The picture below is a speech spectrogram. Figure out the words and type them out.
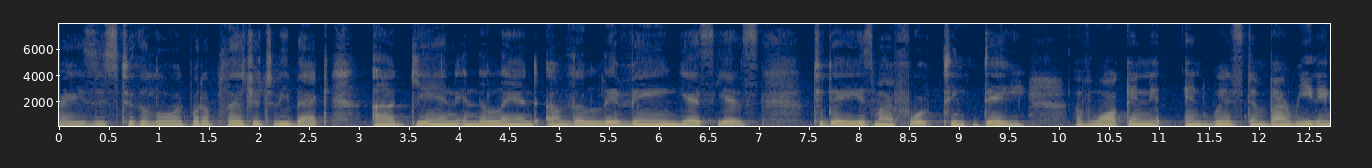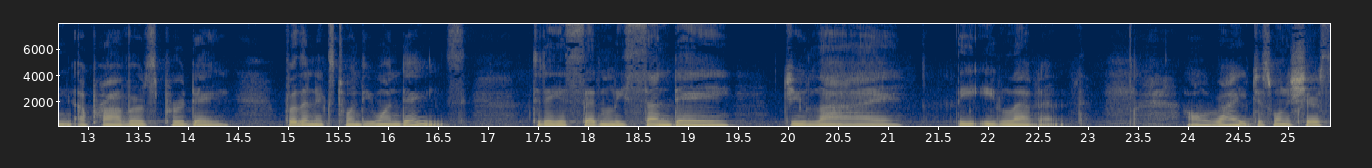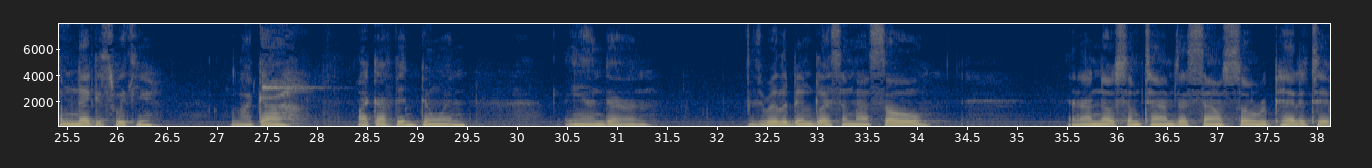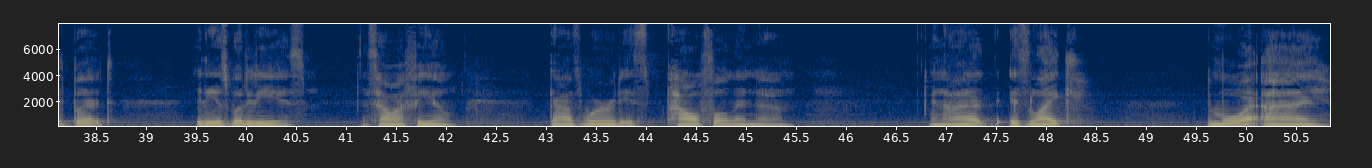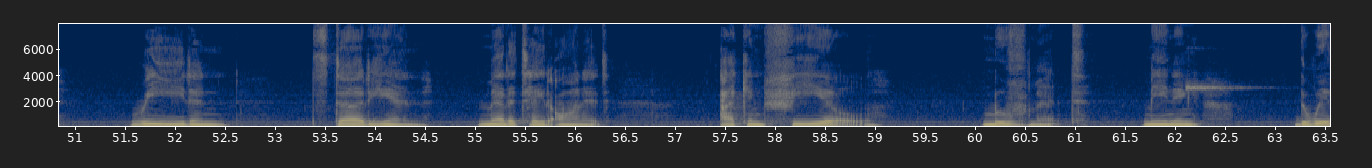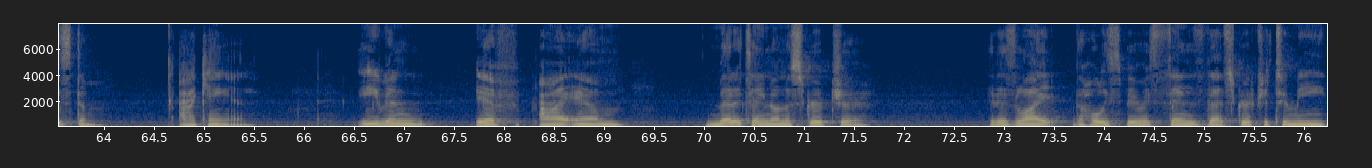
Praises to the Lord. What a pleasure to be back again in the land of the living. Yes, yes. Today is my 14th day of walking in wisdom by reading a Proverbs per day for the next 21 days. Today is suddenly Sunday, July the 11th. All right, just want to share some nuggets with you like I like I've been doing and uh, it's really been blessing my soul. And I know sometimes that sounds so repetitive, but it is what it is. That's how I feel. God's word is powerful, and um, and I it's like the more I read and study and meditate on it, I can feel movement, meaning the wisdom. I can. Even if I am meditating on a scripture, it is like the Holy Spirit sends that scripture to me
